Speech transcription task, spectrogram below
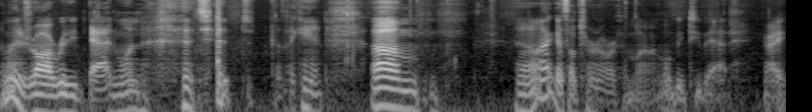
I'm going to draw a really bad one because I can. Um, I guess I'll turn over someone. It won't be too bad, right?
